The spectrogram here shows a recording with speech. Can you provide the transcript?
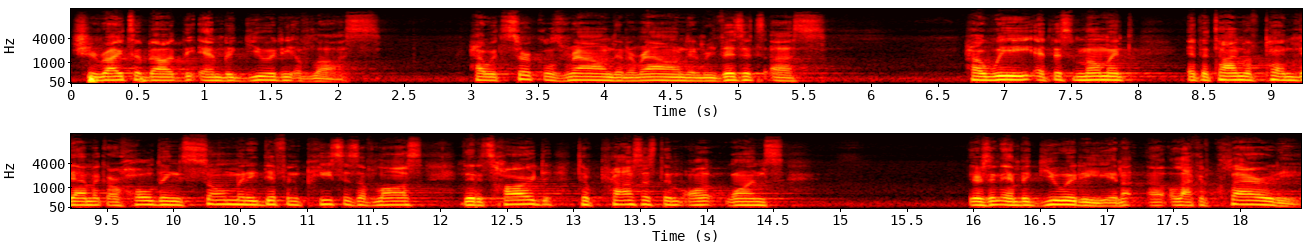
She writes about the ambiguity of loss, how it circles round and around and revisits us how we, at this moment, at the time of pandemic, are holding so many different pieces of loss that it's hard to process them all at once. There's an ambiguity and a, a lack of clarity.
